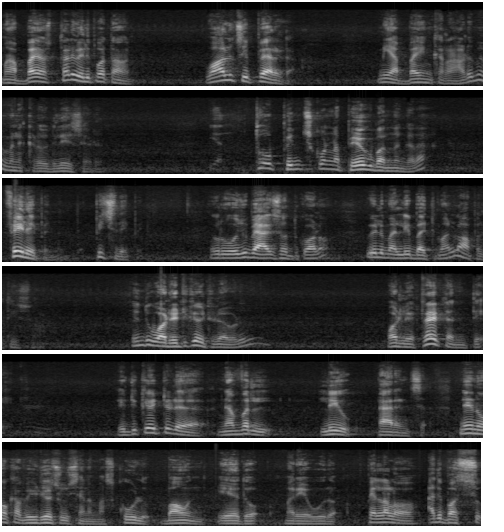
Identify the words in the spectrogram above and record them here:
మా అబ్బాయి వస్తాడు వెళ్ళిపోతామని. వాళ్ళు చెప్పారట మీ అబ్బాయి ఇంకా రాడు మిమ్మల్ని ఇక్కడ వదిలేశాడు. ఎంతో పెంచుకున్న పేగు బంధం కదా ఫెయిల్ అయిపోయింది అంతే పిచ్చిదైపోయింది. ఇంక రోజు బ్యాగ్ సర్దుకోవడం వీళ్ళు మళ్ళీ బతిమాలి లోపల తీసుకురావడం ఎందుకు వాడు ఎడ్యుకేటెడ్ ఆవిడు వాడు లిటరేట్ అంతే. Educated never leave parents. నేను ఒక వీడియో చూశానమ్మా స్కూలు బాగుంది ఏదో మరి ఊరో. పిల్లలు అది బస్సు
